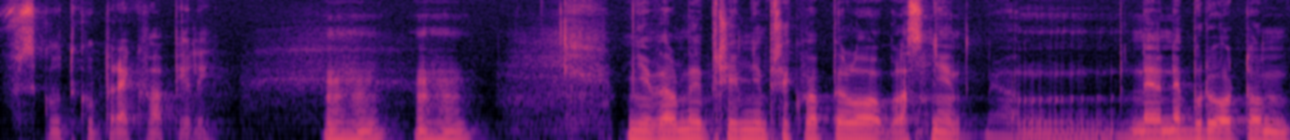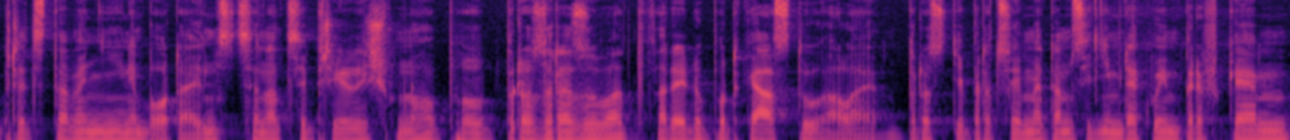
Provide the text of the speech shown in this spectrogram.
v skutku prekvapili. Uh-huh, uh-huh. Mě velmi příjemně překvapilo, vlastně ne, nebudu o tom představení nebo o té inscenaci příliš mnoho prozrazovat tady do podcastu, ale prostě pracujeme tam s jedním takovým prvkem,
